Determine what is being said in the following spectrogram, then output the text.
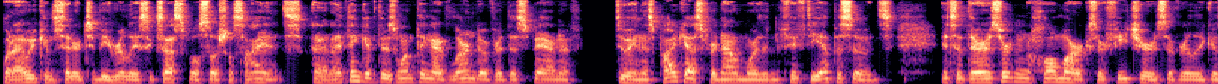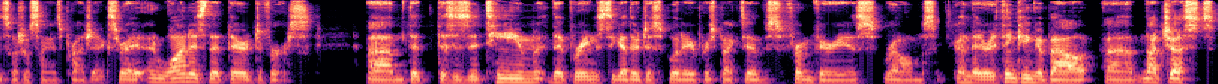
what I would consider to be really successful social science. And I think if there's one thing I've learned over the span of doing this podcast for now more than 50 episodes, it's that there are certain hallmarks or features of really good social science projects, right? And one is that they're diverse. Um, that this is a team that brings together disciplinary perspectives from various realms and that are thinking about uh, not just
